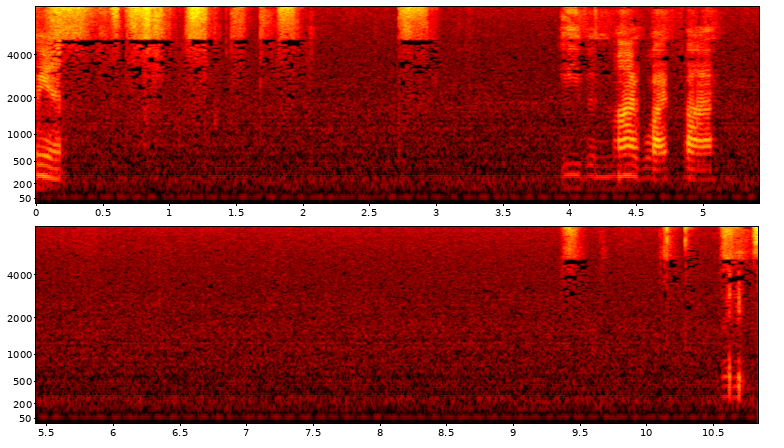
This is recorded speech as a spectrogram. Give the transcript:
went. Even my Wi Fi. But it.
